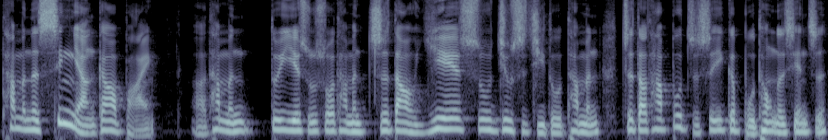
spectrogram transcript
他们的信仰告白，啊、他们对耶稣说，他们知道耶稣就是基督，他们知道他不只是一个普通的先知，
